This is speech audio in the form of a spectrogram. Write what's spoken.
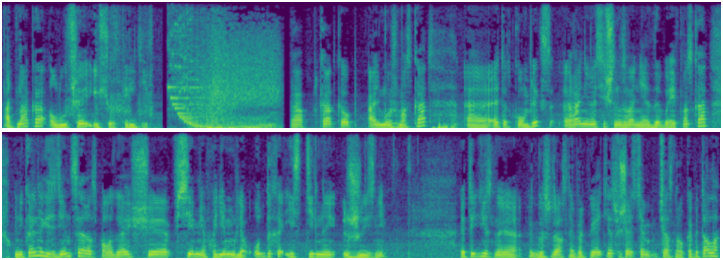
Однако лучшее еще впереди. Кратко об Аль-Муж Маскат. Э, этот комплекс, ранее носивший название The Wave Маскат, уникальная резиденция, располагающая всем необходимым для отдыха и стильной жизни. Это единственное государственное предприятие с участием частного капитала,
